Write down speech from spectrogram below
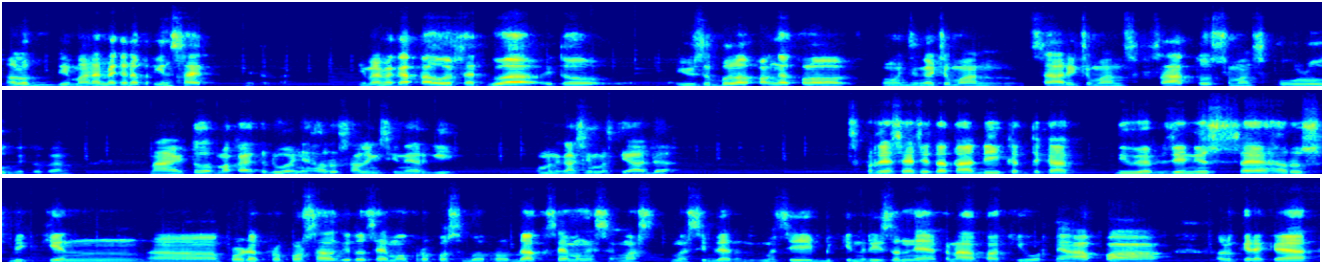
lalu di mana mereka dapat insight gitu kan. Di mereka tahu website gua itu usable apa enggak kalau pengunjungnya cuma sehari cuma 100, cuma 10 gitu kan. Nah, itu makanya keduanya harus saling sinergi. Komunikasi mesti ada seperti yang saya cerita tadi ketika di web Zenius saya harus bikin uh, produk proposal gitu saya mau propose sebuah produk saya masih masih masih bikin reasonnya kenapa keywordnya apa lalu kira-kira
